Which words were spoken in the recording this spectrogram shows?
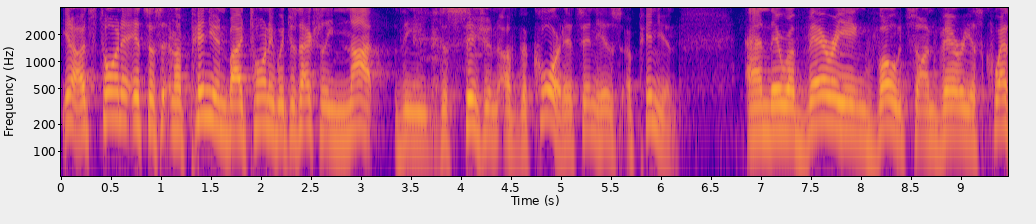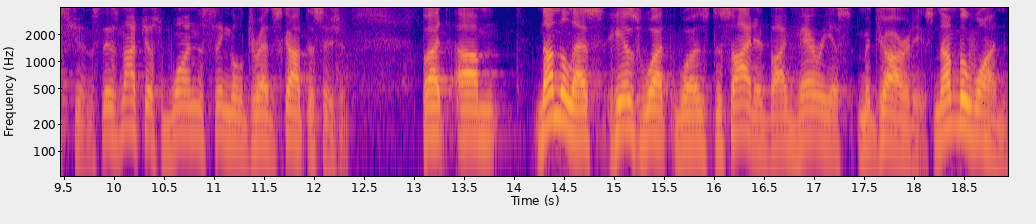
you know, it's, Taney, it's an opinion by Taney, which is actually not the decision of the court. It's in his opinion. And there were varying votes on various questions. There's not just one single Dred Scott decision. But um, nonetheless, here's what was decided by various majorities. Number one,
